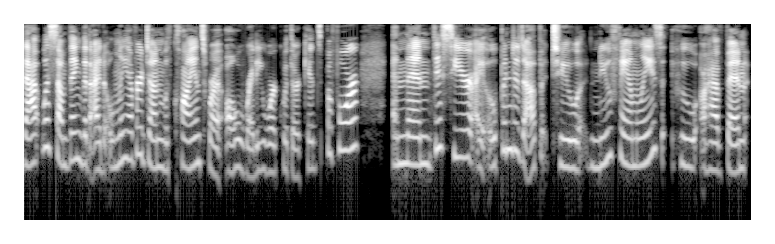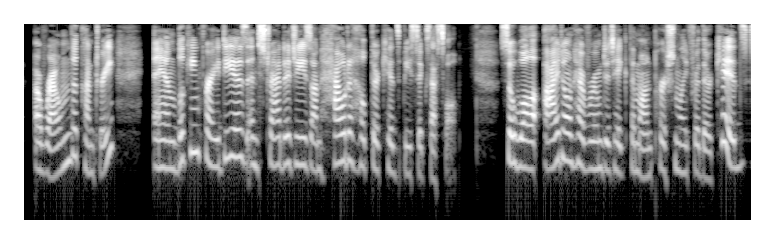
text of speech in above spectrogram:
That was something that I'd only ever done with clients where I already work with their kids before. And then this year, I opened it up to new families who have been around the country and looking for ideas and strategies on how to help their kids be successful. So while I don't have room to take them on personally for their kids,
